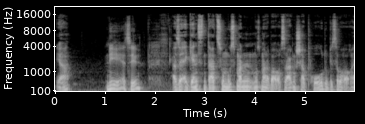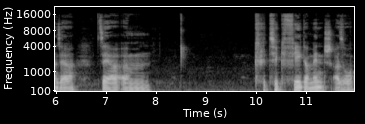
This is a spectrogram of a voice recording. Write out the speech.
ja. Nee, erzähl. Also ergänzend dazu muss man, muss man aber auch sagen, Chapeau, du bist aber auch ein sehr, sehr ähm, kritikfähiger Mensch. Also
